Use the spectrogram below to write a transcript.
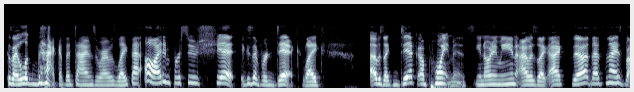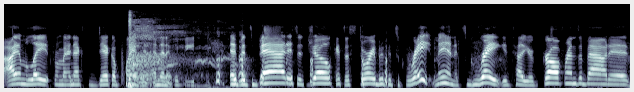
because I look back at the times where I was like that. Oh, I didn't pursue shit except for dick. Like, I was like dick appointments. You know what I mean? I was like, I yeah, that's nice, but I am late for my next dick appointment. And then it would be, if it's bad, it's a joke, it's a story. But if it's great, man, it's great. You tell your girlfriends about it.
